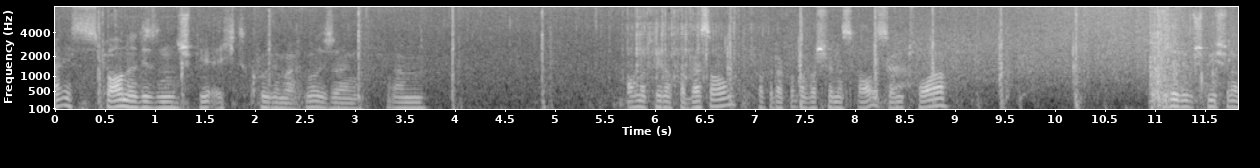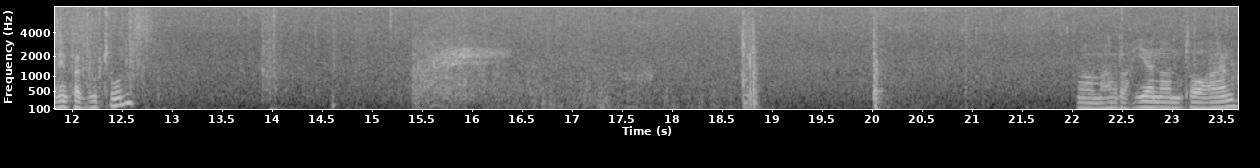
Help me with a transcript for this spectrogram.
Eigentlich Spawn in diesem Spiel echt cool gemacht, muss ich sagen. Ähm, auch natürlich noch Verbesserung. Ich hoffe, da kommt noch was Schönes raus. So ein Tor würde dem Spiel schon auf jeden Fall gut tun. So, machen wir doch hier noch ein Tor rein.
